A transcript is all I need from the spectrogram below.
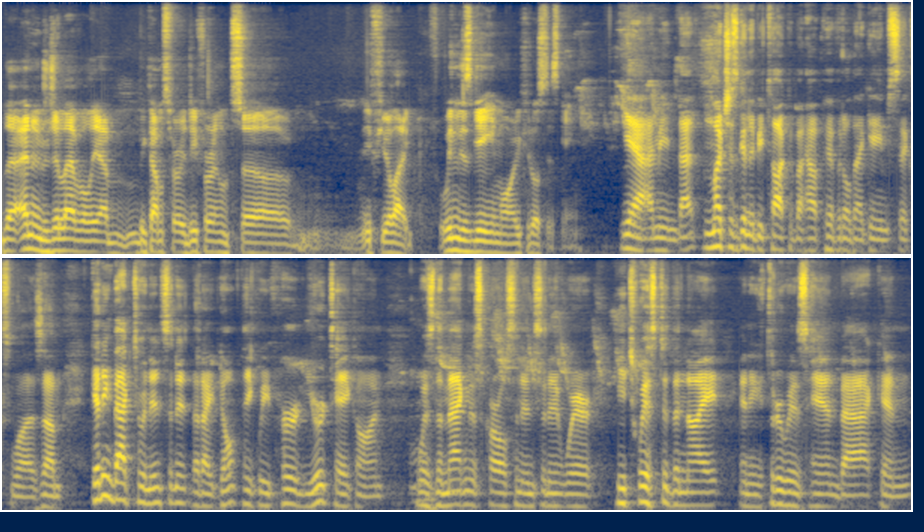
the energy level yeah becomes very different if you like win this game or if you lose this game. Yeah, I mean, that much is going to be talked about how pivotal that game six was. Um, getting back to an incident that I don't think we've heard your take on was the Magnus Carlsen incident where he twisted the knight and he threw his hand back. And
